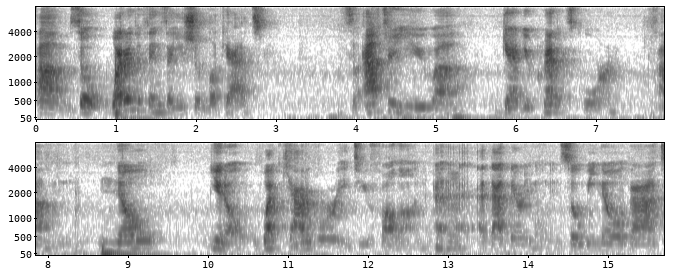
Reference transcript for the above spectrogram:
Um, so what are the things that you should look at? So after you uh, get your credit score, um, know you know what category do you fall on at, at that very moment? So we know that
